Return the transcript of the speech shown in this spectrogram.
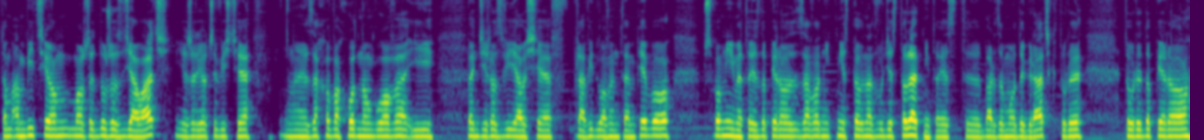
tą ambicją może dużo zdziałać, jeżeli oczywiście y, zachowa chłodną głowę i będzie rozwijał się w prawidłowym tempie, bo przypomnijmy, to jest dopiero zawodnik niespełna 20-letni, to jest y, bardzo młody gracz, który, który dopiero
